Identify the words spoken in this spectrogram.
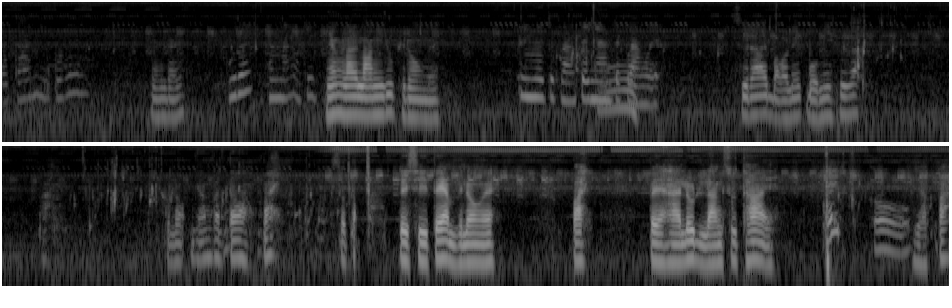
อาการอยู่ตัวยังไงพูดได้ทางนั้นที่ยังลายลังอยู่พี่น้องเลยเป็นเงาจากกลางแต่ยางจากกลางเลยเสียได้บ่อเล็กบ่มีเครือไปไปเลาะย้ำกันต่อไปสตาร์ทได้สีแต้มพี่น้องเลยไป ไปหารุ่นหลังสุดท้ายโอ้อยากป้า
